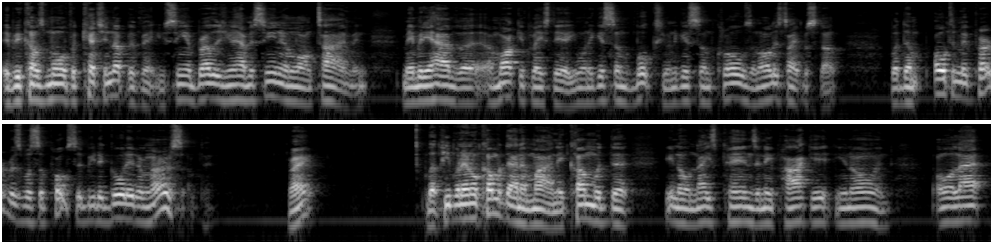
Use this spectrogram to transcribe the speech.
It becomes more of a catching up event. You're seeing brothers you haven't seen in a long time, and Maybe they have a, a marketplace there. You want to get some books, you want to get some clothes and all this type of stuff. But the ultimate purpose was supposed to be to go there to learn something, right? But people they don't come with that in mind. They come with the you know nice pens in their pocket, you know, and all that.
